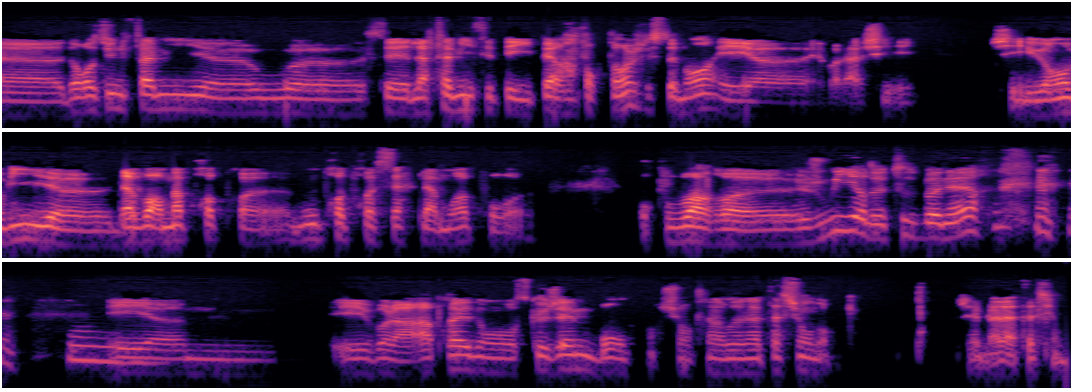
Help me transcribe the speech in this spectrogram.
euh, dans une famille euh, où euh, c'est la famille c'était hyper important justement et, et voilà j'ai j'ai eu envie d'avoir ma propre mon propre cercle à moi pour pour pouvoir jouir de tout ce bonheur mmh. et et voilà après dans ce que j'aime bon je suis entraîneur de natation donc j'aime la natation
